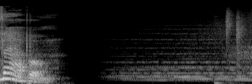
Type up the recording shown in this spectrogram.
Werbung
